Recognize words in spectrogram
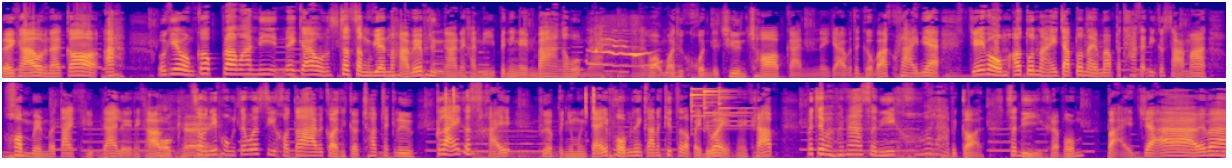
นะครับผมนะก็อะโอเคผมก็ประมาณนี้ในการผมสับสังเวียนมหาเวทผนึกงานในครั้งนี้เป็นยังไงบ้างครับผมนะ หวังว่าทุกคนจะชื่นชอบกันนะครับถ้าเกิดว่าใครเนี่ยจะให้ผมเอาตัวไหนจับตัวไหนมาปะทะกันอีกก็สามารถคอมเมนต์มาใต้คลิปได้เลยนะครับ Okay. สำหรับวันนี้ผมจังว่าซีขอตวลาไปก่อนถ้าเกิดชอบจะอย่าลืมกดไลค์กดไลค์เพื่อเป็นกำลังใจให้ผมในการคิดต่อไปด้วยนะครับไว้เจอกันพันหน้าสวัสดีขอลาไปก่อน สวัสดีครับผมไปจ้าบ๊ายบา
